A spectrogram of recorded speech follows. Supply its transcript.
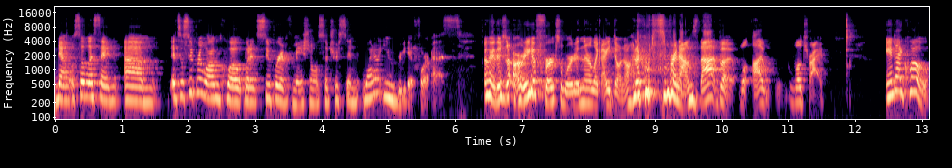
No, so listen, um, it's a super long quote, but it's super informational. So Tristan, why don't you read it for us? Okay, there's already a first word in there. Like I don't know how to pronounce that, but well, I will try. And I quote:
